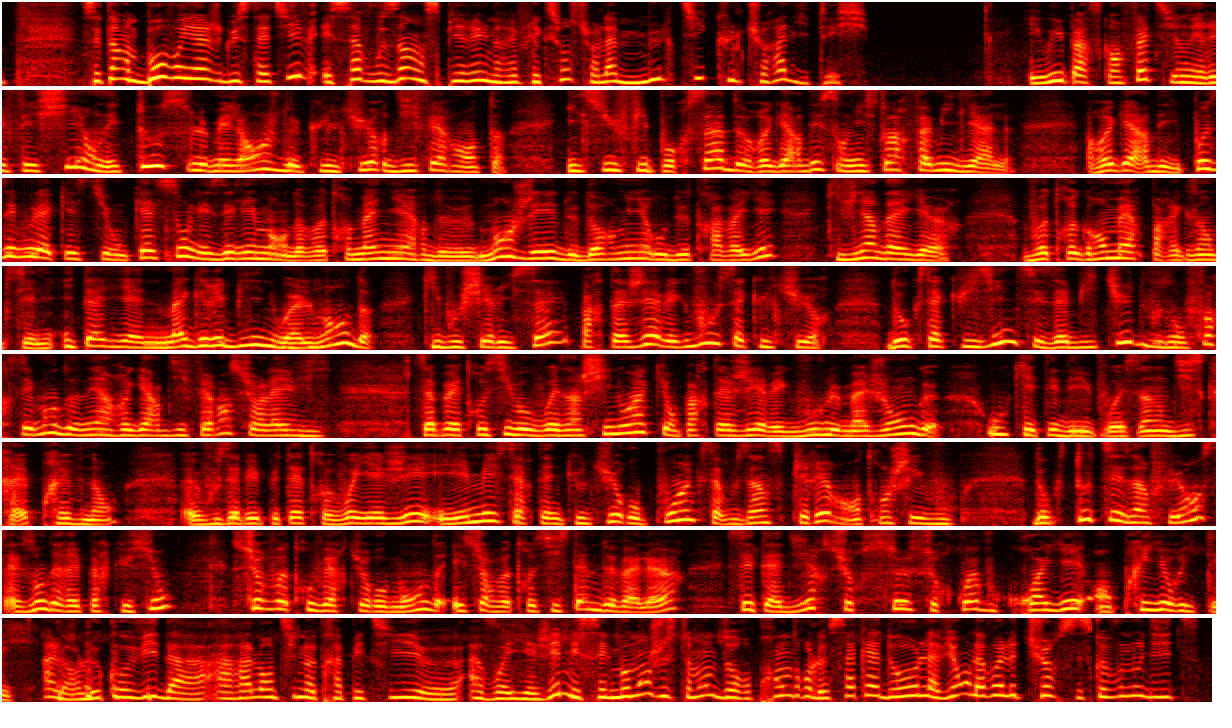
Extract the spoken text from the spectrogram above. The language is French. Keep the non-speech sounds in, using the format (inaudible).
C'était un beau voyage gustatif et ça vous a inspiré une réflexion sur la multiculturalité. Et oui, parce qu'en fait, si on y réfléchit, on est tous le mélange de cultures différentes. Il suffit pour ça de regarder son histoire familiale. Regardez, posez-vous la question, quels sont les éléments dans votre manière de manger, de dormir ou de travailler qui vient d'ailleurs? Votre grand-mère, par exemple, si elle est italienne, maghrébine ou mhm. allemande, qui vous chérissait, partageait avec vous sa culture. Donc sa cuisine, ses habitudes vous ont forcément donné un regard différent sur la vie. Ça peut être aussi vos voisins chinois qui ont partagé avec vous le mahjong ou qui étaient des voisins discrets, prévenants. Euh, vous avez peut-être voyagé et aimé certaines cultures au point que ça vous a inspiré en rentrant chez vous. Donc toutes ces influences, elles ont des répercussions sur votre ouverture au monde et sur votre système de valeurs, c'est-à-dire sur ce sur quoi vous croyez en priorité. Alors le Covid a, ralenti notre appétit euh, à voyager, mais c'est le moment justement de reprendre le sac à dos, l'avion ou la voiture, c'est ce que vous nous dites.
